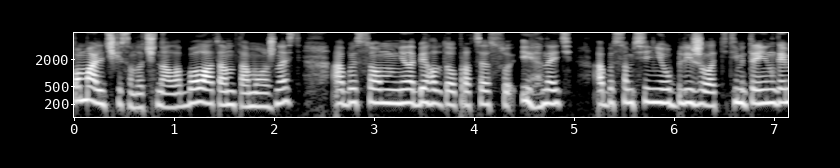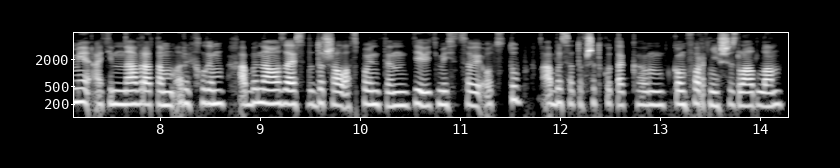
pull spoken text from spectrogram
Pomaličky som začínala. Bola tam tá možnosť, aby som nenabiehla do toho procesu i hneď, aby som si neublížila tými tréningami a tým návratom rýchlym, aby naozaj sa dodržal aspoň ten 9-mesecový odstup, aby sa to všetko tak um, komfortnejšie zvládla.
